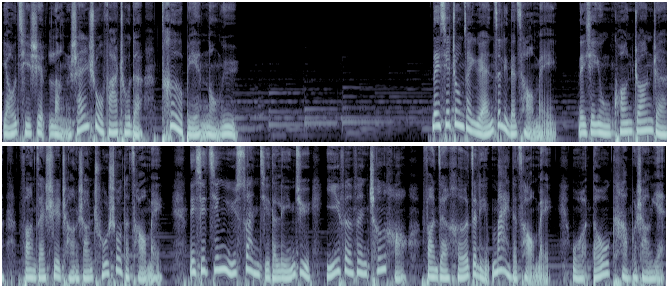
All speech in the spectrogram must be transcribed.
尤其是冷杉树发出的特别浓郁。那些种在园子里的草莓，那些用筐装着放在市场上出售的草莓，那些精于算计的邻居一份份称好放在盒子里卖的草莓，我都看不上眼。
